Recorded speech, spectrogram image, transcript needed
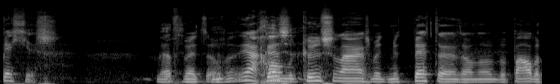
petjes. Of met, of, ja, gewoon kunstenaars met, met petten. Dan een bepaalde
